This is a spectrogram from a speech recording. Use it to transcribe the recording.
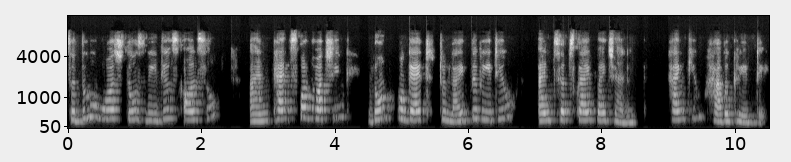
So do watch those videos also. And thanks for watching. Don't forget to like the video and subscribe my channel. Thank you. Have a great day.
